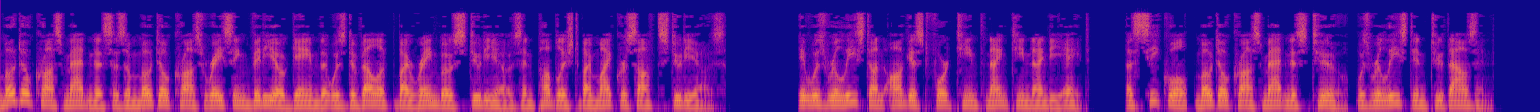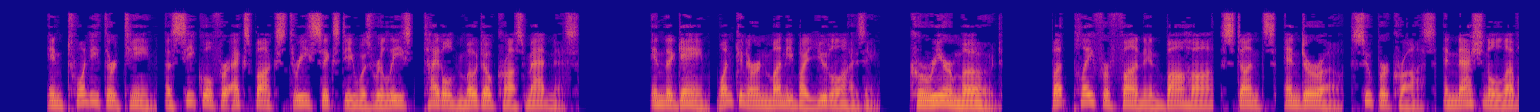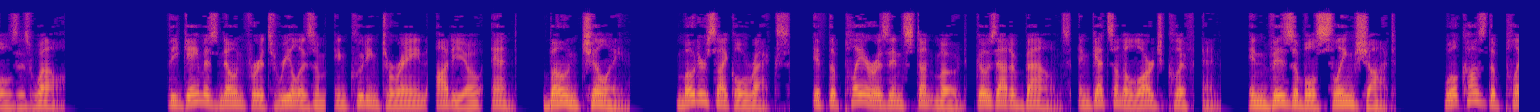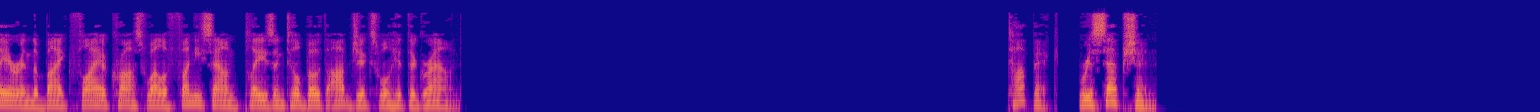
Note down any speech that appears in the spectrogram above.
Motocross Madness is a motocross racing video game that was developed by Rainbow Studios and published by Microsoft Studios. It was released on August 14, 1998. A sequel, Motocross Madness 2, was released in 2000. In 2013, a sequel for Xbox 360 was released, titled Motocross Madness. In the game, one can earn money by utilizing «career mode» but play for fun in Baja, stunts, enduro, supercross, and national levels as well. The game is known for its realism, including terrain, audio, and bone-chilling motorcycle wrecks. If the player is in stunt mode, goes out of bounds, and gets on a large cliff, an invisible slingshot will cause the player and the bike fly across while a funny sound plays until both objects will hit the ground. Reception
